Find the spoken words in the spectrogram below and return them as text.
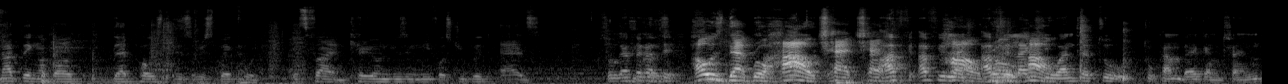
nothing about that post is respectful. It's fine. Carry on using me for stupid ads. So that's like I Because said. how is that, bro? How? Chat, chat. I, f- I feel How, like I bro? feel like How? she wanted to to come back and trend,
